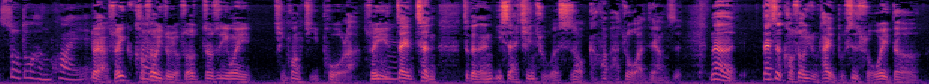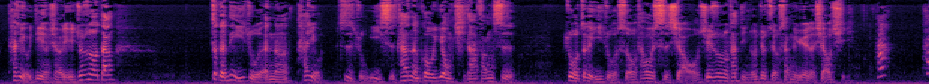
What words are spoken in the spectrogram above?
速度很快耶。对啊，所以口授遗嘱有时候就是因为情况急迫啦，所以在趁这个人意识还清楚的时候，赶快把它做完这样子。那但是口授遗嘱它也不是所谓的。它是有一定的效力，也就是说，当这个立遗嘱人呢，他有自主意识，他能够用其他方式做这个遗嘱的时候，它会失效哦。所以说，它顶多就只有三个月的效期啊。他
